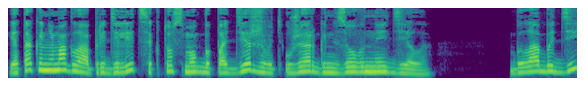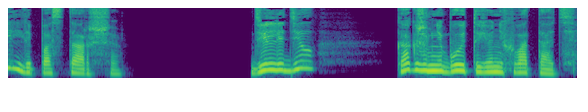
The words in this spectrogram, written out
я так и не могла определиться, кто смог бы поддерживать уже организованное дело. Была бы Дилли постарше. Дилли Дил, как же мне будет ее не хватать.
